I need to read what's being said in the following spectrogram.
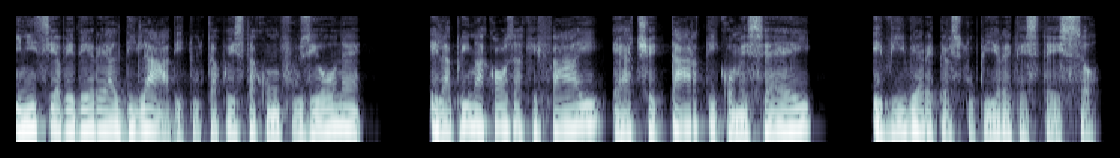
inizi a vedere al di là di tutta questa confusione e la prima cosa che fai è accettarti come sei e vivere per stupire te stesso.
